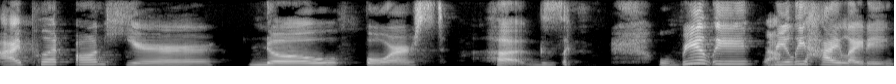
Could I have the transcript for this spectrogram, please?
I put on here no forced hugs. really, Yeah. really highlighting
